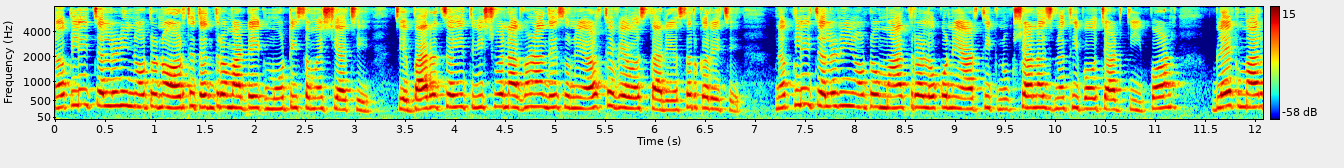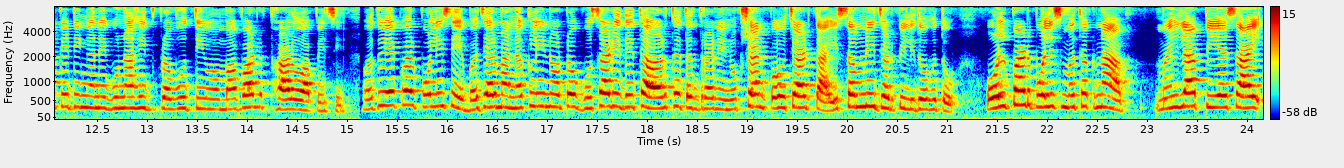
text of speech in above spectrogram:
નકલી ચલણી નોટોનો અર્થતંત્ર માટે એક મોટી સમસ્યા છે, જે ભારત સહિત વિશ્વના ઘણા દેશોની અર્થવ્યવસ્થાને અસર કરે છે. નકલી ચલણી નોટો માત્ર લોકોને આર્થિક નુકસાન જ નથી પહોંચાડતી, પણ બ્લેક માર્કેટિંગ અને ગુનાહિત પ્રવૃત્તિઓમાં પણ ફાળો આપે છે. વધુ એકવાર પોલીસે બજારમાં નકલી નોટો ઘુસાડી દેતા અર્થતંત્રને નુકસાન પહોંચાડતા ઈસમને ઝડપી લીધો હતો. ઓલપાડ પોલીસ મથકના મહિલા પીએસઆઈ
